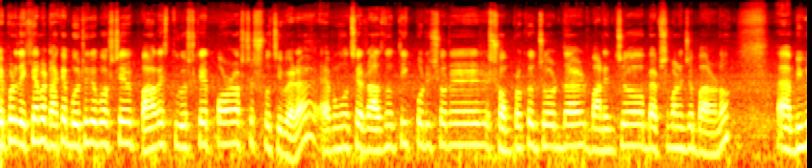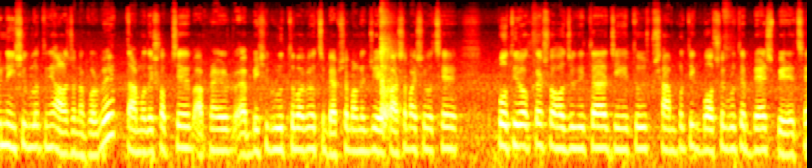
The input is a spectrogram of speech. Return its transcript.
এরপরে দেখি আমরা ঢাকায় বৈঠকে বসছে বাংলাদেশ তুরস্কের পররাষ্ট্র সচিবেরা এবং হচ্ছে রাজনৈতিক পরিসরের সম্পর্ক জোরদার, বাণিজ্য, ব্যবসা বাণিজ্য বাড়ানো বিভিন্ন ইস্যুগুলো তিনি আলোচনা করবে। তার মধ্যে সবচেয়ে আপনার বেশি গুরুত্ব পাবে হচ্ছে ব্যবসা বাণিজ্য, এর পাশাপাশি হচ্ছে প্রতিরক্ষা সহযোগিতা যেহেতু সাম্প্রতিক বছরগুলোতে বেশ বেড়েছে,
